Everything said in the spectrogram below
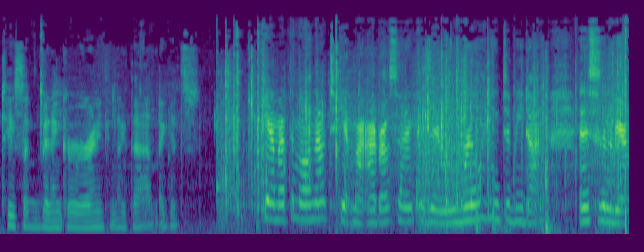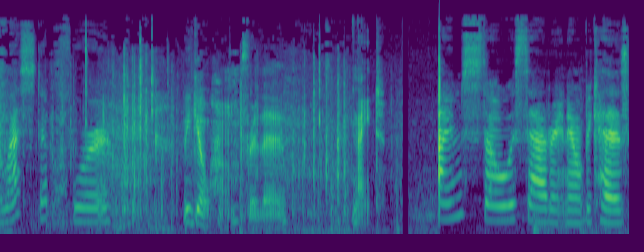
taste like vinegar or anything like that. Like it's Okay, I'm at the mall now to get my eyebrows started because they really need to be done. And this is gonna be our last step before we go home for the night. I'm so sad right now because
